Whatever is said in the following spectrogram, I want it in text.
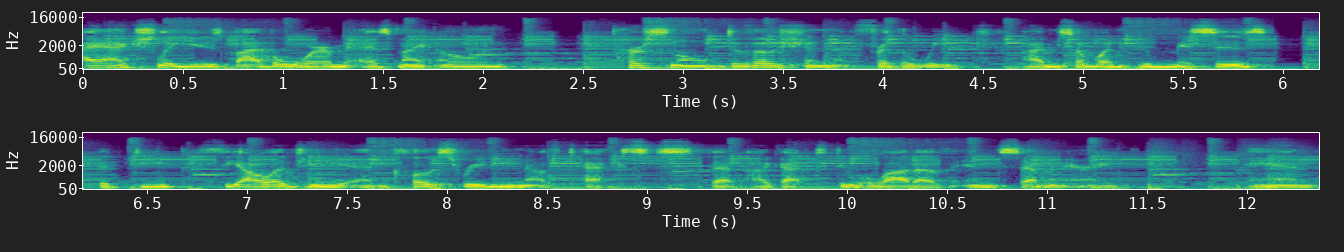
I actually use Bible Worm as my own personal devotion for the week. I'm someone who misses the deep theology and close reading of texts that I got to do a lot of in seminary. And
